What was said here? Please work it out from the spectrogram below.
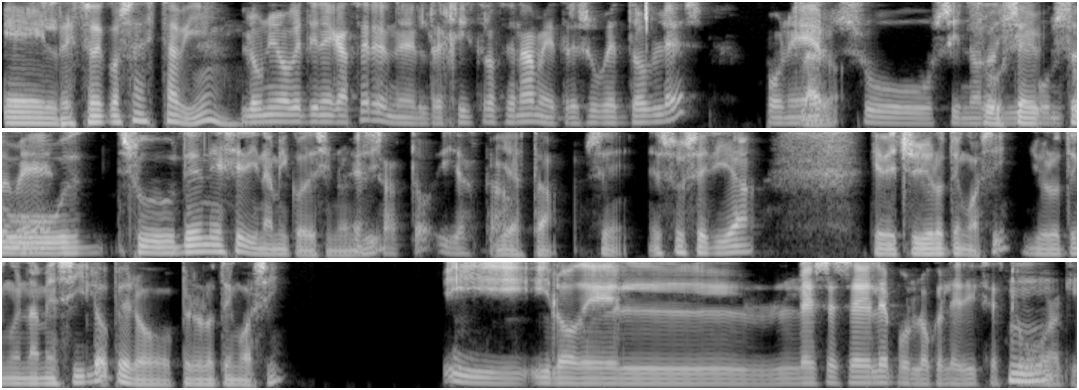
El resto de cosas está bien. Lo único que tiene que hacer en el registro Cename 3 dobles poner Claro. su synology.me. su, su DNS dinámico de Synology. Exacto, y ya está. Y ya está. Sí, eso sería. Que de hecho yo lo tengo así. Yo lo tengo en Amesilo, pero, pero lo tengo así. Y, y lo del SSL, pues lo que le dices tú Mm, aquí.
